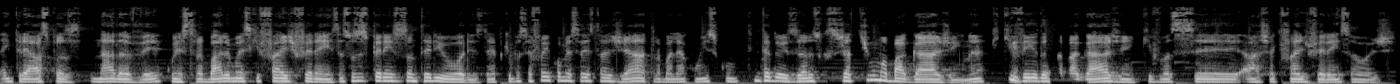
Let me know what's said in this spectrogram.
entre aspas, nada a ver com esse trabalho, mas que faz diferença? As suas experiências anteriores, né? Porque você foi começar a estagiar, trabalhar com isso com 32 anos, que você já tinha uma bagagem, né? O que, que uhum. veio dessa bagagem que você acha que faz diferença hoje?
